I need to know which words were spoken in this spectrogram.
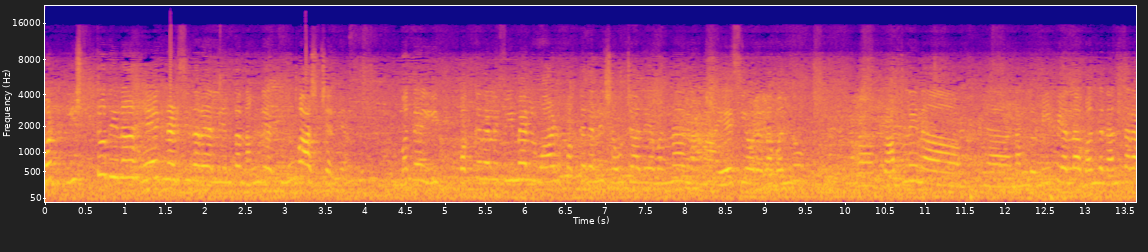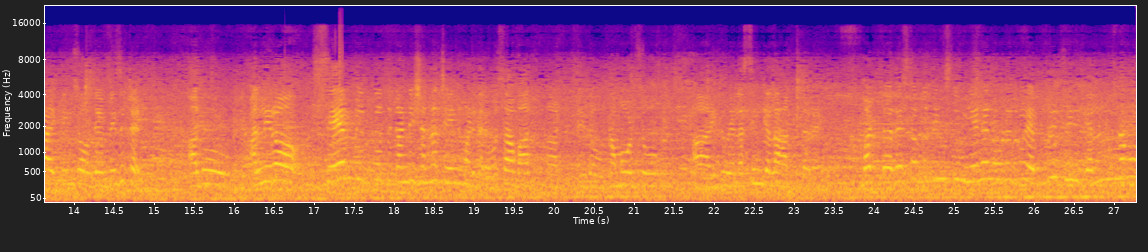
ಬಟ್ ಇಷ್ಟು ದಿನ ಹೇಗೆ ನಡೆಸಿದ್ದಾರೆ ಅಲ್ಲಿ ಅಂತ ನಮಗೆ ತುಂಬ ಆಶ್ಚರ್ಯ. ಮತ್ತು ಈ ಪಕ್ಕದಲ್ಲಿ ಫೀಮೇಲ್ ವಾರ್ಡ್ ಪಕ್ಕದಲ್ಲಿ ಶೌಚಾಲಯವನ್ನು ನಮ್ಮ ಎ ಸಿ ಅವರೆಲ್ಲ ಬಂದು ಪ್ರಾಬ್ಲಿ ನಮ್ಮದು ಡಿ ಪಿ ಎಲ್ಲ ಬಂದ ನಂತರ I think so they visited ಅದು ಅಲ್ಲಿರೋ ಸೇಮ್ ಇದ್ದದ ಕಂಡೀಷನ್ನ ಚೇಂಜ್ ಮಾಡಿದ್ದಾರೆ. ಹೊಸ ಬಾತ್ ಇದು ಕಮೋಡ್ಸು ಇದು ಎಲ್ಲ ಸಿಂಕ್ ಎಲ್ಲ ಹಾಕಿದ್ದಾರೆ. But rest of the things ನೀವು ಏನೇ ನೋಡಿದ್ರು ಎವ್ರಿಥಿಂಗ್ ಎಲ್ಲವೂ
